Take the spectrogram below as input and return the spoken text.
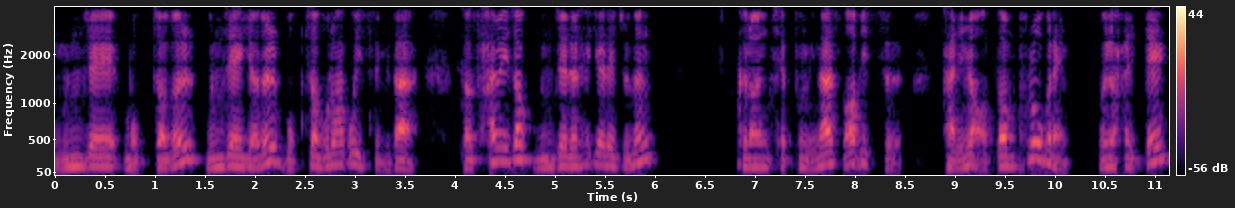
문제 목적을 문제 해결을 목적으로 하고 있습니다. 그래서 사회적 문제를 해결해 주는 그런 제품이나 서비스 아니면 어떤 프로그램을 할 때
